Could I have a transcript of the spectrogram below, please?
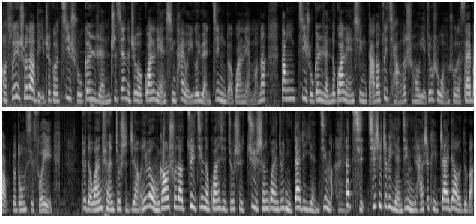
哦，所以说到底，这个技术跟人之间的这个关联性，它有一个远近的关联嘛？那当技术跟人的关联性达到最强的时候，也就是我们说的 cyber 的东西。所以，对的，完全就是这样。因为我们刚刚说到最近的关系就是具身关系，就是你戴着眼镜嘛。那其其实这个眼镜你还是可以摘掉的，对吧？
